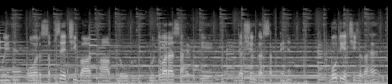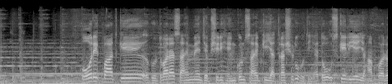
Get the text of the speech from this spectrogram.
हुए हैं और सबसे अच्छी बात आप लोग गुरुद्वारा साहिब के दर्शन कर सकते हैं। बहुत ही अच्छी जगह है रुकने के लिए। और एक बात के गुरुद्वारा साहिब में जब श्री हेमकुंड साहिब की यात्रा शुरू होती है तो उसके लिए यहाँ पर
